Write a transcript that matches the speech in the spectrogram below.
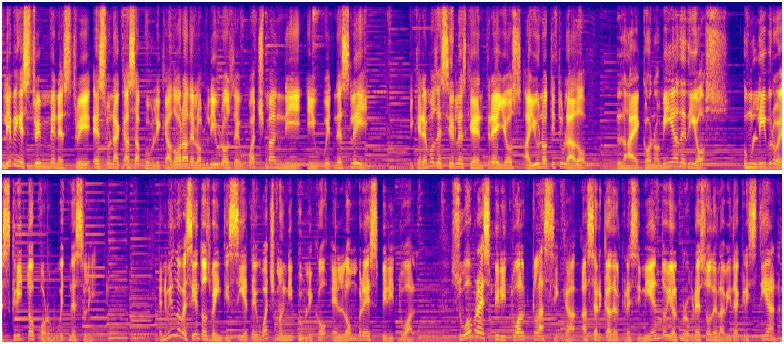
Living Stream Ministry es una casa publicadora de los libros de Watchman Nee y Witness Lee y queremos decirles que entre ellos hay uno titulado La economía de Dios, un libro escrito por Witness Lee. En 1927, Watchman Nee publicó El hombre espiritual, su obra espiritual clásica acerca del crecimiento y el progreso de la vida cristiana.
